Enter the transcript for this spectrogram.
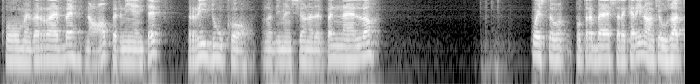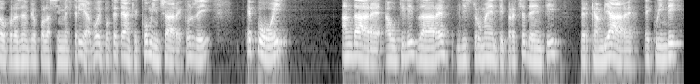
come verrebbe, no, per niente, riduco la dimensione del pennello. Questo potrebbe essere carino anche usato per esempio con la simmetria. Voi potete anche cominciare così e poi andare a utilizzare gli strumenti precedenti per cambiare e quindi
